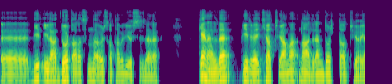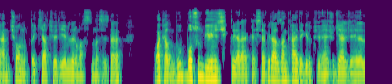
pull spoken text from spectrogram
eee 1 ila 4 arasında örs atabiliyor sizlere. Genelde 1 ve 2 atıyor ama nadiren 4 de atıyor. Yani çoğunlukla 2 atıyor diyebilirim aslında sizlere. Bakalım bu boss'un birinci çıktığı yer arkadaşlar. Birazdan kayda girip e, şu diğer de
